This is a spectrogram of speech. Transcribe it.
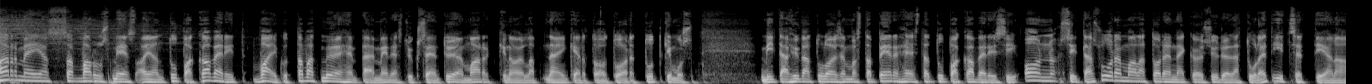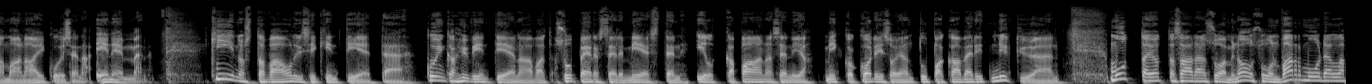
Armeijassa varusmiesajan tupakaverit vaikuttavat myöhempään menestykseen työmarkkinoilla, näin kertoo tuore tutkimus. Mitä hyvätuloisemmasta perheestä tupakaverisi on, sitä suuremmalla todennäköisyydellä tulet itse tienaamaan aikuisena enemmän. Kiinnostavaa olisikin tietää, kuinka hyvin tienaavat Supercell-miesten Ilkka Paanasen ja Mikko Kodisojan tupakaverit nykyään. Mutta jotta saadaan Suomi nousuun varmuudella,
